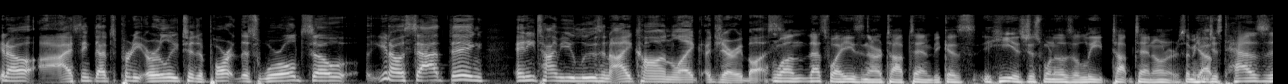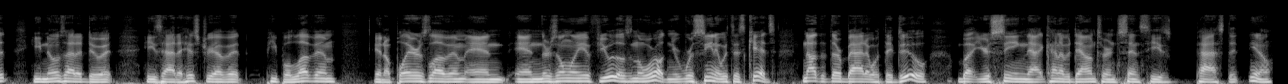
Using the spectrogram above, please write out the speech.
You know, I think that's pretty early to depart this world. So, you know, a sad thing anytime you lose an icon like a Jerry Buss. Well, and that's why he's in our top 10 because he is just one of those elite top 10 owners. I mean, Yep. he just has it. He knows how to do it. He's had a history of it. People love him. You know, players love him, and and there's only a few of those in the world, and we're seeing it with his kids. Not that they're bad at what they do, but you're seeing that kind of a downturn since he's passed it. You know,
